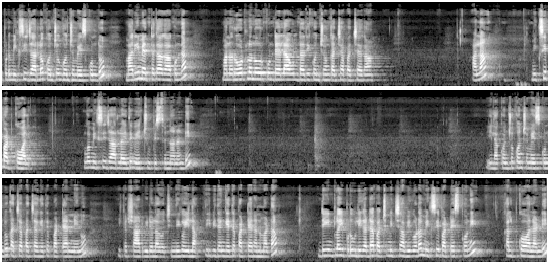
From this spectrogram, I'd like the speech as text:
ఇప్పుడు మిక్సీ జార్లో కొంచెం కొంచెం వేసుకుంటూ మరీ మెత్తగా కాకుండా మన రోట్లో నూరుకుంటే ఎలా ఉంటుంది? కొంచెం కచ్చా పచ్చగా. అలా మిక్సీ పట్టుకోవాలి. ఇంకో మిక్సీ జార్లో అయితే వేసి చూపిస్తున్నానండి. ఇలా కొంచెం కొంచెం వేసుకుంటూ కచ్చా పచ్చాగా అయితే పట్టాను నేను. ఇక్కడ షార్ట్ వీడియో లాగా వచ్చింది. ఇగో ఇలా ఈ విధంగా అయితే పట్టాను అనమాట దీంట్లో ఇప్పుడు ఉల్లిగడ్డ పచ్చిమిర్చి అవి కూడా మిక్సీ పట్టేసుకొని కలుపుకోవాలండి.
